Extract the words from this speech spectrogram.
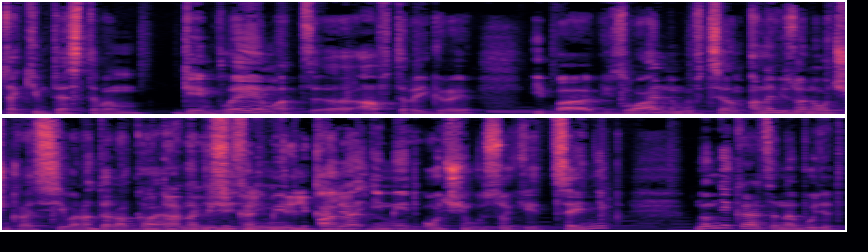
таким тестовым геймплеем от э, автора игры и по визуальному, и в целом. Она визуально очень красивая, она дорогая, Ну да, она действительно имеет, она имеет очень высокий ценник, но мне кажется, она будет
